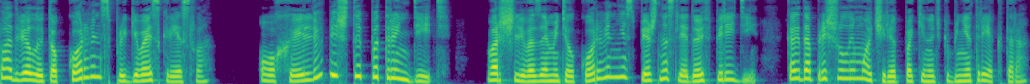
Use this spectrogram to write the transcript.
Подвел итог Корвин, спрыгивая с кресла. «Ох, и любишь ты потрындеть!» Ворчливо заметил Корвин, неспешно следуя впереди, когда пришел ему очередь покинуть кабинет ректора,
